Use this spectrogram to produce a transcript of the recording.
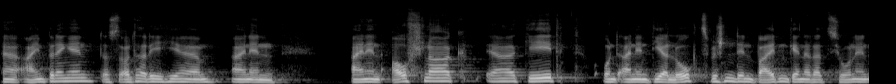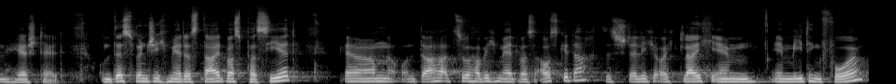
äh, einbringen, dass Rotary hier einen, einen Aufschlag äh, geht und einen Dialog zwischen den beiden Generationen herstellt. Und das wünsche ich mir, dass da etwas passiert. Ähm, und dazu habe ich mir etwas ausgedacht. Das stelle ich euch gleich im, im Meeting vor.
